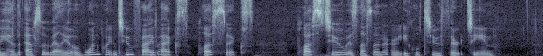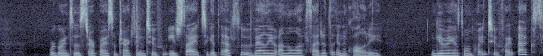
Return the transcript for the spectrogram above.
we have the absolute value of 1.25x plus 6 plus 2 is less than or equal to 13. We're going to start by subtracting 2 from each side to get the absolute value on the left side of the inequality, giving us 1.25x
